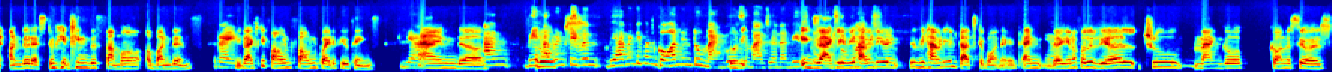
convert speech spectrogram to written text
underestimating the summer abundance. Right. We've actually found found quite a few things, Yeah. and uh, And we haven't even we haven't even gone into mangoes, We, imagine, and spoken exactly, so we haven't even we haven't even touched upon it. And uh, you know, for the real true mango connoisseurs,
